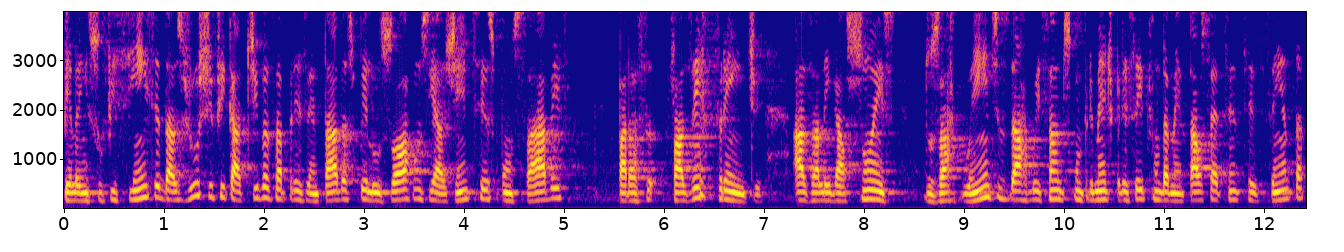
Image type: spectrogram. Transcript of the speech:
pela insuficiência das justificativas apresentadas pelos órgãos e agentes responsáveis para fazer frente às alegações dos arguentes da arguição de descumprimento de preceito fundamental 760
